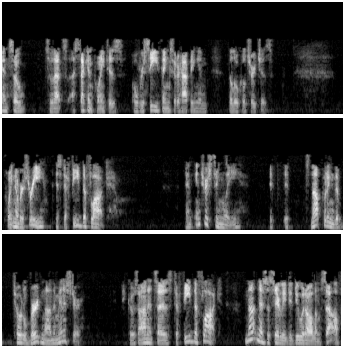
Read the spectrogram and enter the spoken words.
And so, so that's a second point is oversee things that are happening in the local churches. Point number three is to feed the flock. And interestingly, it, it's not putting the total burden on the minister. It goes on and says to feed the flock, not necessarily to do it all himself,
